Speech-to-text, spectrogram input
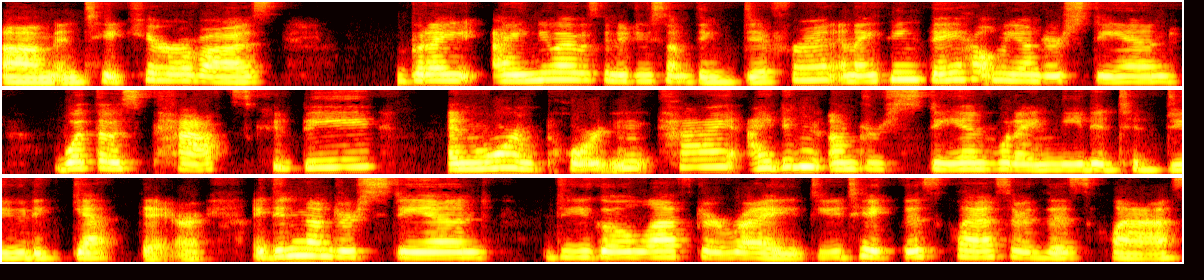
um, and take care of us. But I, I knew I was going to do something different. And I think they helped me understand what those paths could be. And more important, Kai, I didn't understand what I needed to do to get there. I didn't understand do you go left or right? Do you take this class or this class?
